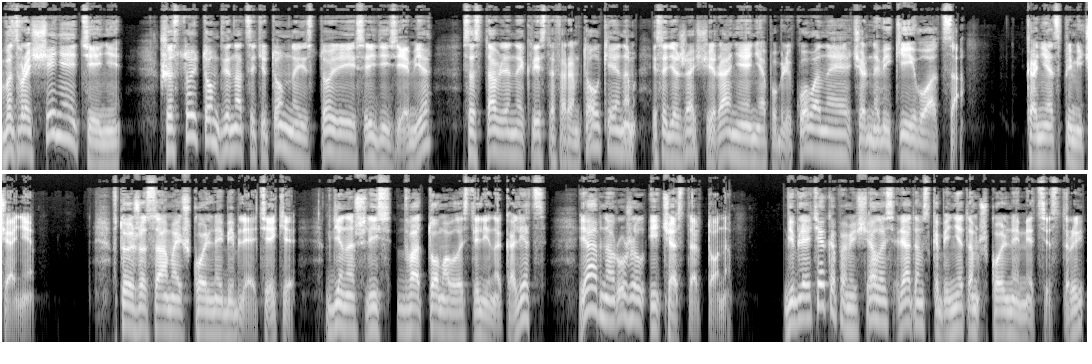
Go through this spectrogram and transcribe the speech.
«Возвращение тени» шестой том двенадцатитомной истории Средиземья, составленный Кристофером Толкиеном и содержащий ранее неопубликованные черновики его отца. Конец примечания. В той же самой школьной библиотеке, где нашлись два тома «Властелина колец», я обнаружил и Честертона. Библиотека помещалась рядом с кабинетом школьной медсестры,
